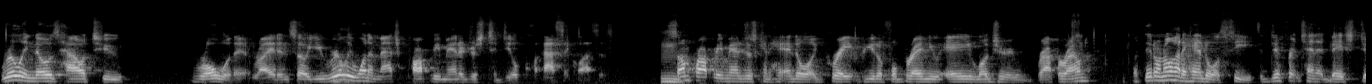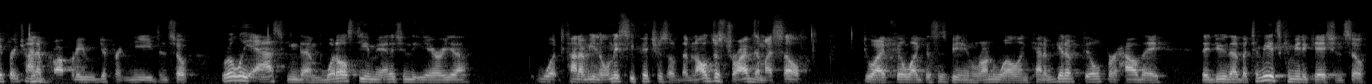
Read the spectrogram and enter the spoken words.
Really knows how to roll with it, right? And so you really want to match property managers to deal asset classes. Mm. Some property managers can handle a great, beautiful, brand new A luxury wraparound, but they don't know how to handle a C. It's a different tenant base, different kind of property, different needs. And so really asking them, what else do you manage in the area? What kind of, you know, let me see pictures of them and I'll just drive them myself. Do I feel like this is being run well and kind of get a feel for how they, they do that. But to me, it's communication. So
